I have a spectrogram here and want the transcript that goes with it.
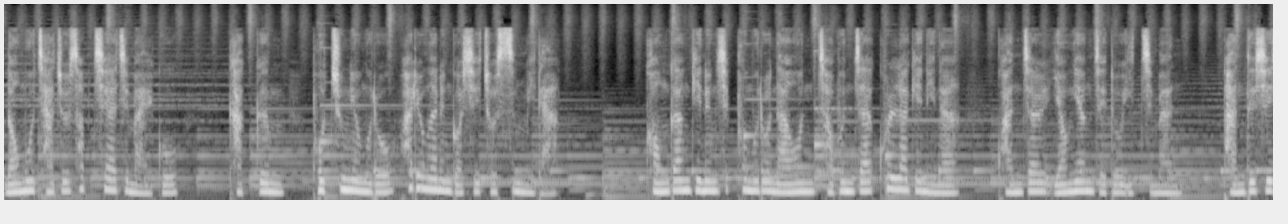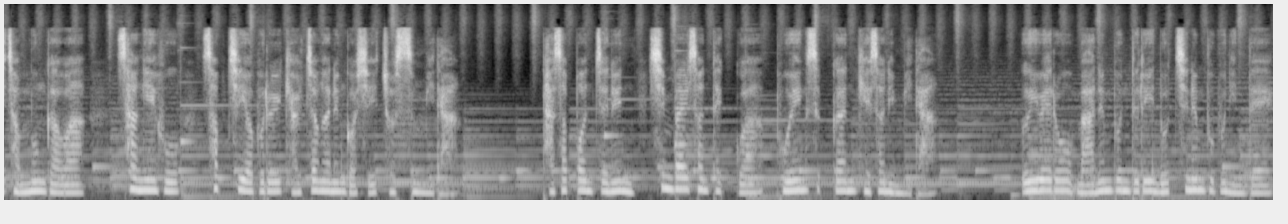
너무 자주 섭취하지 말고 가끔 보충용으로 활용하는 것이 좋습니다. 건강기능식품으로 나온 저분자 콜라겐이나 관절 영양제도 있지만 반드시 전문가와 상해 후 섭취 여부를 결정하는 것이 좋습니다. 다섯 번째는 신발 선택과 보행 습관 개선입니다. 의외로 많은 분들이 놓치는 부분인데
